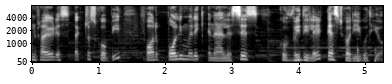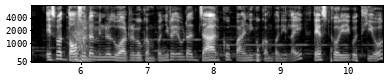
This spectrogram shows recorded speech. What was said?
infrared spectroscopy for polymeric analysis को विधिले टेस्ट गरिएको थियो। यसमा दसवटा मिनरल वाटरको कम्पनी र एउटा जारको पानीको कम्पनीलाई टेस्ट गरिएको थियो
